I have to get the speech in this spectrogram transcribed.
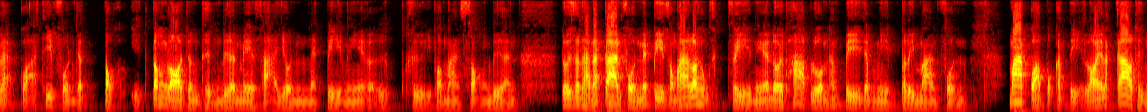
และกว่าที่ฝนจะตกอีกต้องรอจนถึงเดือนเมษายนในปีนี้ก็คืออีกประมาณ 2 เดือน โดยสถานการณ์ฝนในปี 2564 นี้โดยภาพรวมทั้งปีจะมีปริมาณฝน มากกว่าปกติร้อยละ9ถึง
